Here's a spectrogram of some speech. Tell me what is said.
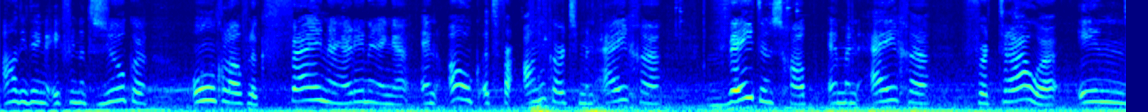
Al die dingen, ik vind het zulke ongelooflijk fijne herinneringen. En ook, het verankert mijn eigen wetenschap en mijn eigen vertrouwen in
